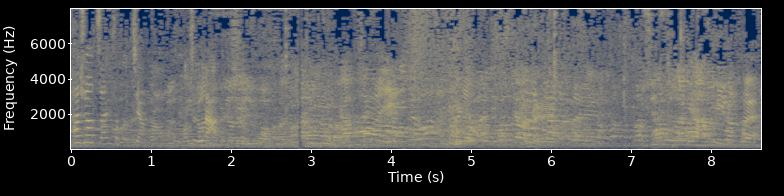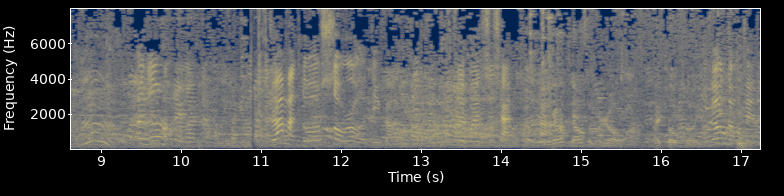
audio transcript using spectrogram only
它需要沾什么酱吗？然后这个辣的。很美。对，嗯，哎，真的好吃。我觉得它蛮多瘦肉的地方，所以不会吃起来很可怕。你要挑什么肉啊？还都可以不。用中间的，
